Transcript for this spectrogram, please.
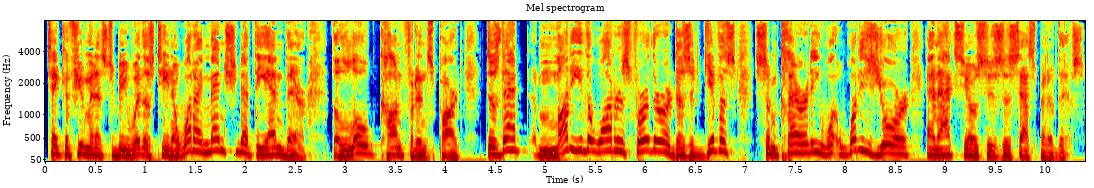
take a few minutes to be with us, Tina. What I mentioned at the end there, the low confidence part, does that muddy the waters further, or does it give us some clarity? What, what is your and Axios's assessment of this?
